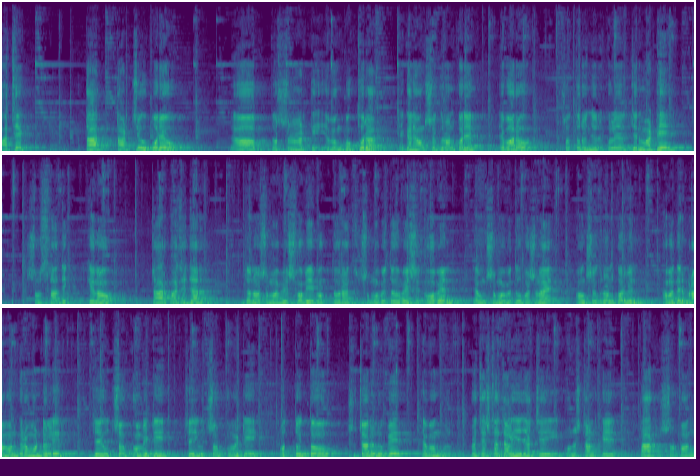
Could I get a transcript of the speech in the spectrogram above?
পাঁচেক তার তার চেয়ে উপরেও দর্শনার্থী এবং ভক্তরা এখানে অংশগ্রহণ করেন। এবারও সত্যরঞ্জন কলেজের মাঠে সহস্রাধিক কেন চার পাঁচ হাজার জনসমাবেশ হবে, ভক্তরা সমবেত হবেন এবং সমবেত উপাসনায় অংশগ্রহণ করবেন। আমাদের ব্রাহ্মণগ্রাম মণ্ডলীর যে উৎসব কমিটি, সেই উৎসব কমিটি অত্যন্ত সুচারুরূপে এবং প্রচেষ্টা চালিয়ে যাচ্ছে এই অনুষ্ঠানকে তার সর্বাঙ্গ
